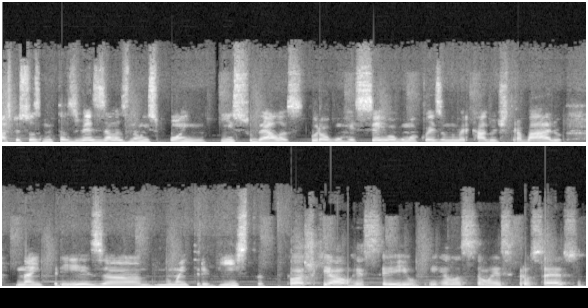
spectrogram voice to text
As pessoas muitas vezes elas não expõem isso delas por algum receio, alguma coisa no mercado de trabalho, na empresa, numa entrevista? Eu acho que há um receio em relação a esse processo.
